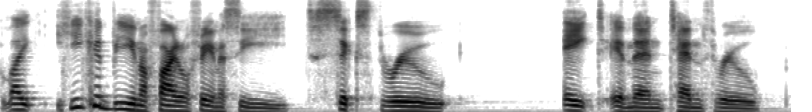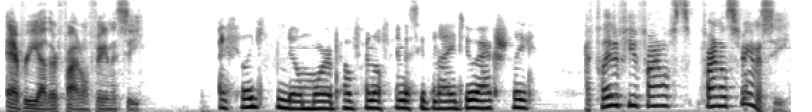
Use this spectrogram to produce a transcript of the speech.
Like he could be in a Final Fantasy 6 through 8 and then 10 through every other Final Fantasy. I feel like you know more about Final Fantasy than I do, actually. I played a few Final Finals Fantasy.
